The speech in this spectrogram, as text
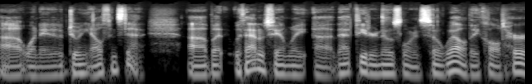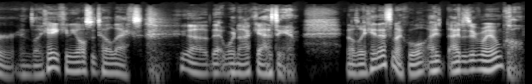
uh, ended up doing Elf instead. Uh, but with Addams Family, uh, that theater knows Lauren so well, they called her and was like, hey, can you also tell Lex uh, that we're not casting him? And I was like, hey, that's not cool. I, I deserve my own call.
